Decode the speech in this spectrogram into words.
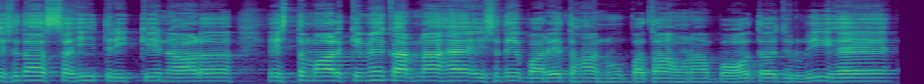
ਇਸ ਦਾ ਸਹੀ ਤਰੀਕੇ ਨਾਲ ਇਸਤੇਮਾਲ ਕਿਵੇਂ ਕਰਨਾ ਹੈ, ਇਸ ਦੇ ਬਾਰੇ ਤੁਹਾਨੂੰ ਪਤਾ ਹੋਣਾ ਬਹੁਤ ਜ਼ਰੂਰੀ ਹੈ।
